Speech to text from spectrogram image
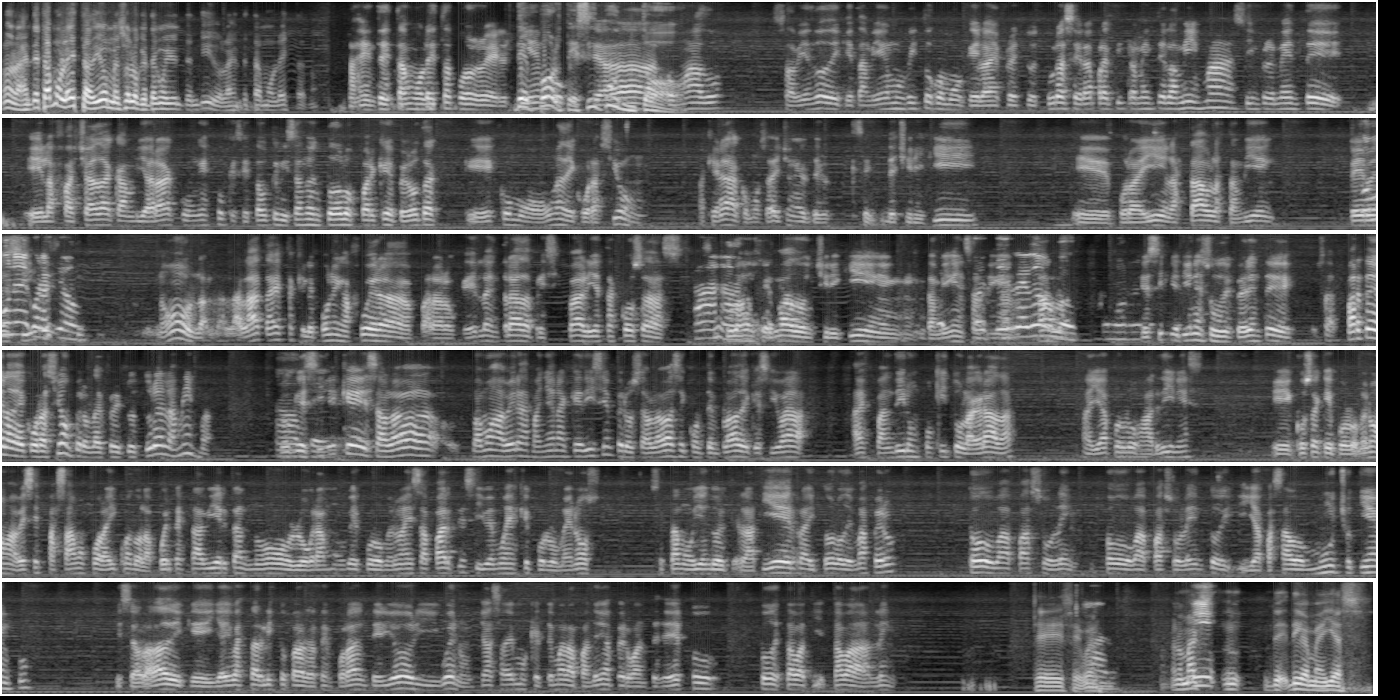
No, la gente está molesta, Dios, eso es lo que tengo yo entendido. La gente está molesta, ¿no? La gente está molesta por el tiempo que y se ha punto. tomado, sabiendo de que también hemos visto como que la infraestructura será prácticamente la misma, simplemente eh, la fachada cambiará con esto que se está utilizando en todos los parques de pelota, que es como una decoración, más que nada, como se ha hecho en el de, de Chiriquí, eh, por ahí en las tablas también. Pero Como en una sí, decoración. No, la, la- la lata esta que le ponen afuera para lo que es la entrada principal y estas cosas, si tú lo has observado en Chiriquí, en- también en San Porque es en redondo. Tabla, como re- que sí que tienen sus diferentes, o sea, parte de la decoración, pero la infraestructura es la misma. Lo Ah, que sí es que se hablaba, vamos a ver mañana qué dicen, pero se hablaba, se contemplaba de que se iba a expandir un poquito la grada allá por los jardines, eh, cosa que por lo menos a veces pasamos por ahí cuando la puerta está abierta, no logramos ver por lo menos esa parte, si vemos es que por lo menos se está moviendo el- la tierra y todo lo demás, pero todo va a paso lento, todo va a paso lento y, y ya ha pasado mucho tiempo que se hablaba de que ya iba a estar listo para la temporada anterior y bueno, ya sabemos que el tema de la pandemia, pero antes de esto todo estaba, estaba lento. Sí, sí, bueno. Claro. Bueno, Max, Y- mm, dí- dígame, yes.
